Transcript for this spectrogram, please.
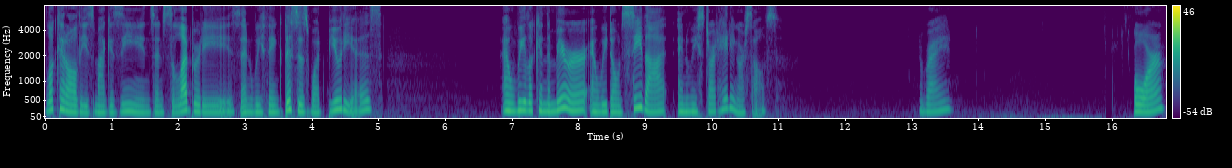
look at all these magazines and celebrities and we think this is what beauty is. And we look in the mirror and we don't see that and we start hating ourselves. Right? Or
